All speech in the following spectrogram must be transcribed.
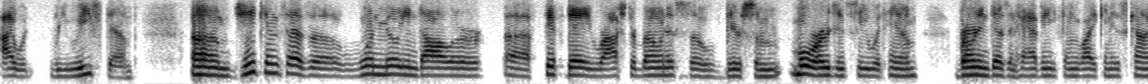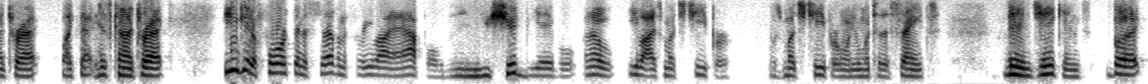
I would release them. Um, Jenkins has a one million dollar uh, fifth day roster bonus, so there's some more urgency with him. Vernon doesn't have anything like in his contract like that in his contract. If you can get a fourth and a seventh for Eli Apple, then you should be able. I know Eli's much cheaper, was much cheaper when he went to the Saints than Jenkins, but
